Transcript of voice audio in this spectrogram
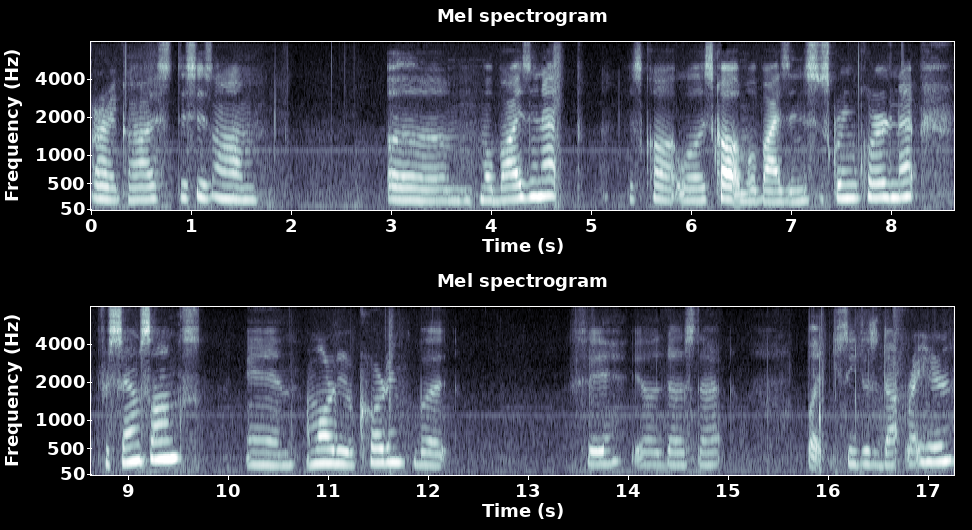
Alright guys, this is um um Mobizen app. It's called well it's called Mobizen. Is a screen recording app for Samsungs and I'm already recording but see yeah it does that. But you see this dot right here?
